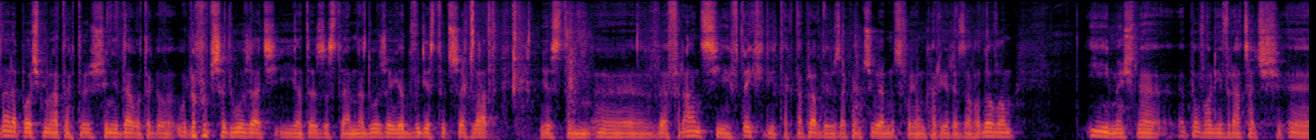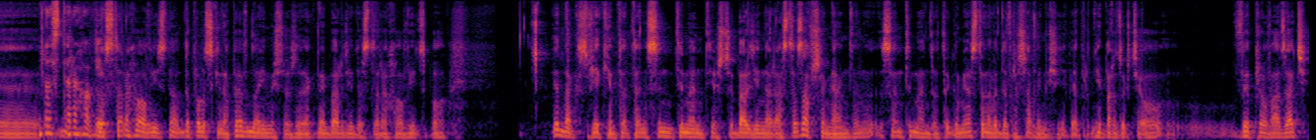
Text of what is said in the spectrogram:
no ale po 8 latach to już się nie dało tego urlopu przedłużać i ja też zostałem na dłużej i od 23 lat jestem e, we Francji. W tej chwili tak naprawdę już zakończyłem swoją karierę zawodową. i myślę powoli wracać e, Do Starachowic. Do Starachowic, no, do Polski na pewno i myślę, że jak najbardziej do Starachowic, bo jednak z wiekiem ten, ten sentyment jeszcze bardziej narasta. Zawsze miałem ten sentyment do tego miasta, nawet do Warszawy mi się nie, nie bardzo chciało wyprowadzać,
